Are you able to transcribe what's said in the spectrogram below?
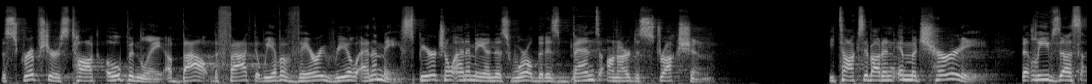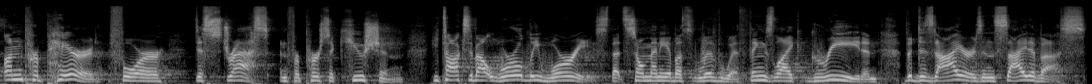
the scriptures talk openly about the fact that we have a very real enemy, spiritual enemy in this world that is bent on our destruction. He talks about an immaturity that leaves us unprepared for distress and for persecution. He talks about worldly worries that so many of us live with, things like greed and the desires inside of us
